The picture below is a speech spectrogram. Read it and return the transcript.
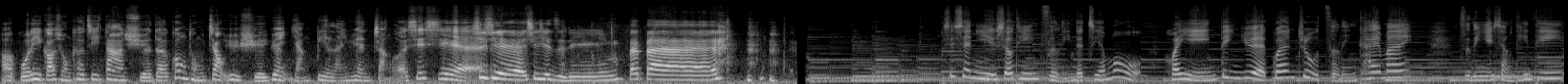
呃国立高雄科技大学的共同教育学院杨碧兰院长了，谢谢，谢谢，谢谢子琳，拜拜，谢谢你收听子琳的节目，欢迎订阅关注子琳开麦，子琳也想听听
